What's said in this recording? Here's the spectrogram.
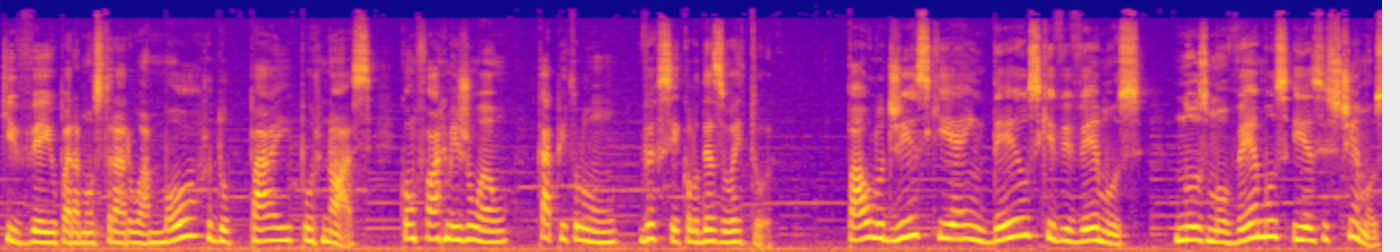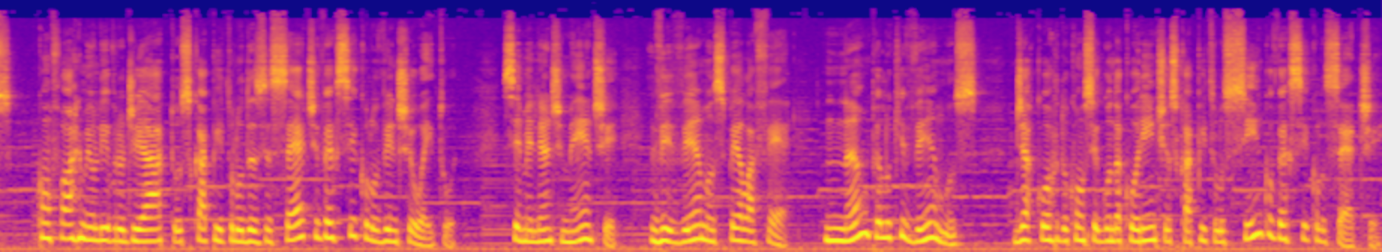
que veio para mostrar o amor do Pai por nós, conforme João, capítulo 1, versículo 18. Paulo diz que é em Deus que vivemos, nos movemos e existimos conforme o livro de Atos, capítulo 17, versículo 28. Semelhantemente, vivemos pela fé, não pelo que vemos, de acordo com 2 Coríntios capítulo 5, versículo 7.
